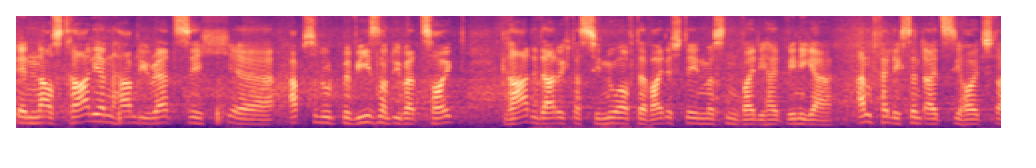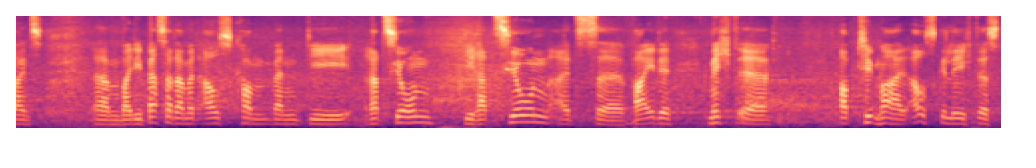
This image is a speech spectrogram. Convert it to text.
In Australien haben die Rats sich äh, absolut bewiesen und überzeugt, gerade dadurch, dass sie nur auf der Weide stehen müssen, weil die halt weniger anfällig sind als die Holsteins, ähm, weil die besser damit auskommen, wenn die Ration, die Ration als äh, Weide nicht äh, optimal ausgelegt ist.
